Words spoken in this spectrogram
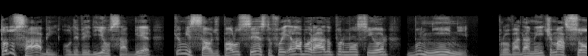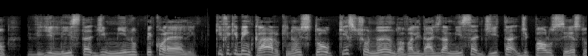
Todos sabem, ou deveriam saber, que o missal de Paulo VI foi elaborado por Monsenhor Bunini, provadamente maçom, vigilista de Mino Pecorelli. Que fique bem claro que não estou questionando a validade da missa dita de Paulo VI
